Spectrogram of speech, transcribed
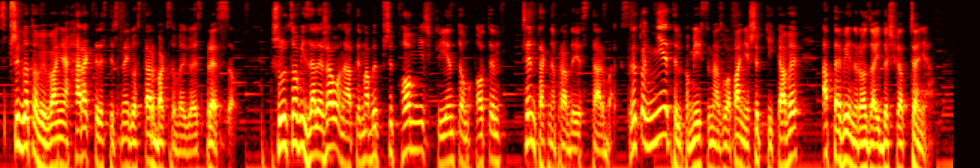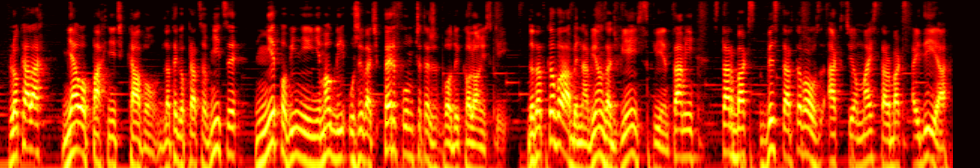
z przygotowywania charakterystycznego starbucksowego espresso. Schulzowi zależało na tym, aby przypomnieć klientom o tym, czym tak naprawdę jest Starbucks. Że to nie tylko miejsce na złapanie szybkiej kawy, a pewien rodzaj doświadczenia. W lokalach miało pachnieć kawą, dlatego pracownicy nie powinni i nie mogli używać perfum czy też wody kolońskiej. Dodatkowo, aby nawiązać więź z klientami, Starbucks wystartował z akcją My Starbucks Idea,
